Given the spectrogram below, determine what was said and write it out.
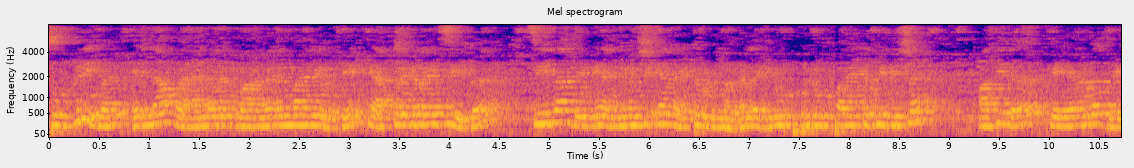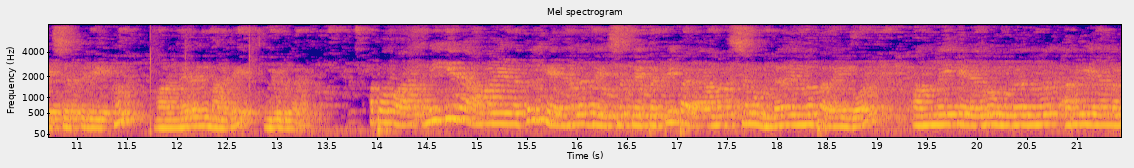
സുഗ്രീവൻ എല്ലാ വാനര വാനരന്മാരെയൊക്കെ കാറ്റഗറൈസ് ചെയ്ത് സീതാദേവിയെ അന്വേഷിക്കാനായിട്ട് വിടുന്നുണ്ട് അല്ലെ? ഗ്രൂപ്പ് ഗ്രൂപ്പായിട്ട് തിരിച്ച് അതിൽ കേരള ദേശത്തിലേക്കും വാനരന്മാരെ വിടുന്നുണ്ട്. അപ്പോൾ വാൽമീകി രാമായണത്തിൽ കേരള ദേശത്തെ പറ്റി പരാമർശമുണ്ട് എന്ന് പറയുമ്പോൾ അന്നേ കേരളം ഉണ്ട് എന്ന് അറിയാലോ.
